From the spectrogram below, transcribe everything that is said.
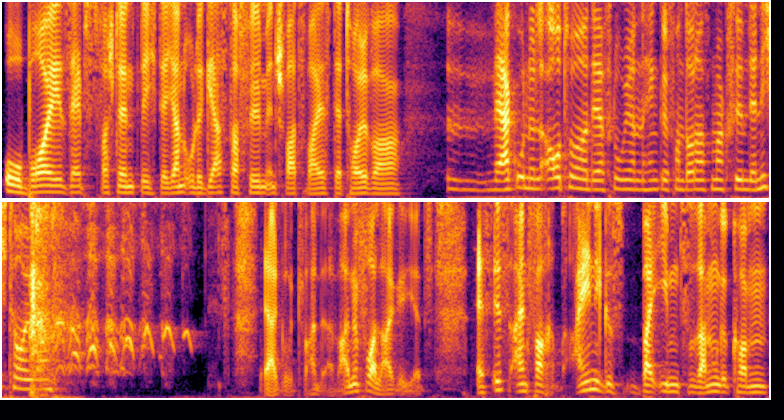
Oh Boy, selbstverständlich, der Jan-Ole Gerster-Film in Schwarz-Weiß, der toll war. Werk ohne Autor, der Florian Henkel von Donnersmarck-Film, der nicht toll war. Ja gut, war, war eine Vorlage jetzt. Es ist einfach einiges bei ihm zusammengekommen.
